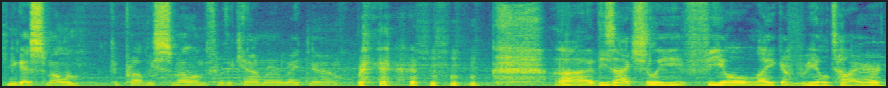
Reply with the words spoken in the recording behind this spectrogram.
Can you guys smell them could probably smell them through the camera right now. uh, these actually feel like a real tire,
